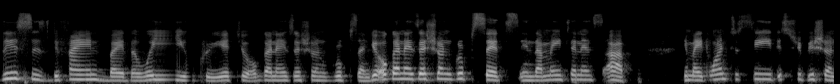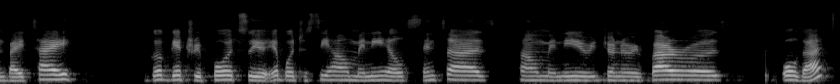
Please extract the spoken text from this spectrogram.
this is defined by the way you create your organization groups and your organization group sets in the maintenance app. You might want to see distribution by type, go get reports so you're able to see how many health centers, how many regional referrals, all that.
